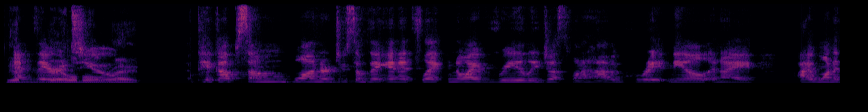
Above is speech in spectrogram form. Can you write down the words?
Yep, am there to right. pick up someone or do something. And it's like, no, I really just want to have a great meal and I I want to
